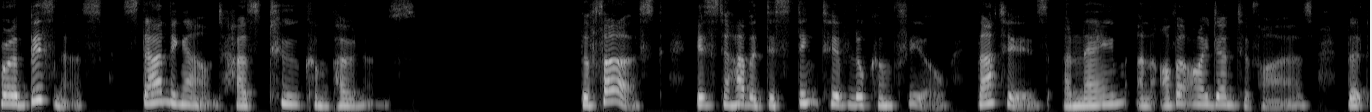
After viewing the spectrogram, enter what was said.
For a business, standing out has two components. The first is to have a distinctive look and feel that is, a name and other identifiers that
